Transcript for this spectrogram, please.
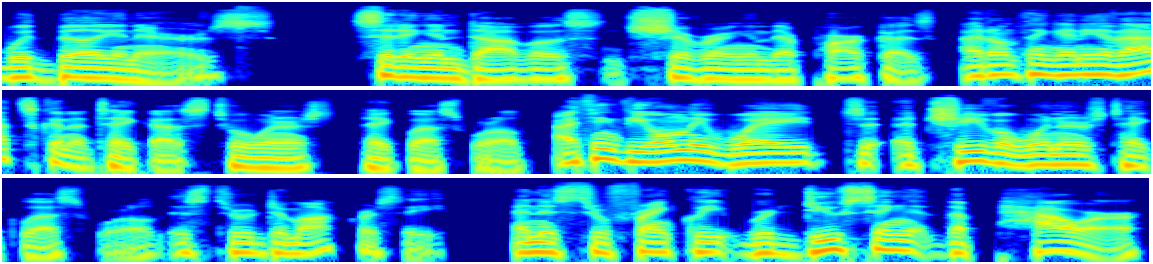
with billionaires sitting in Davos and shivering in their parkas. I don't think any of that's going to take us to a winners take less world. I think the only way to achieve a winners take less world is through democracy and is through, frankly, reducing the power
